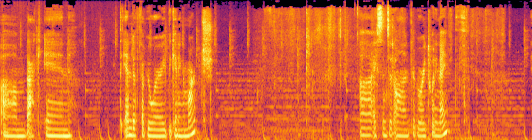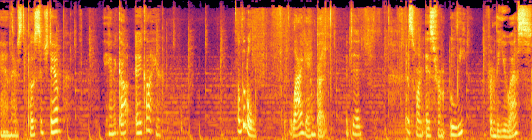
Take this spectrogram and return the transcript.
um, back in the end of February, beginning of March. Uh, I sent it on February 29th. And there's the postage stamp. And it got it got here. A little lagging, but it did. This one is from Uli from the US.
